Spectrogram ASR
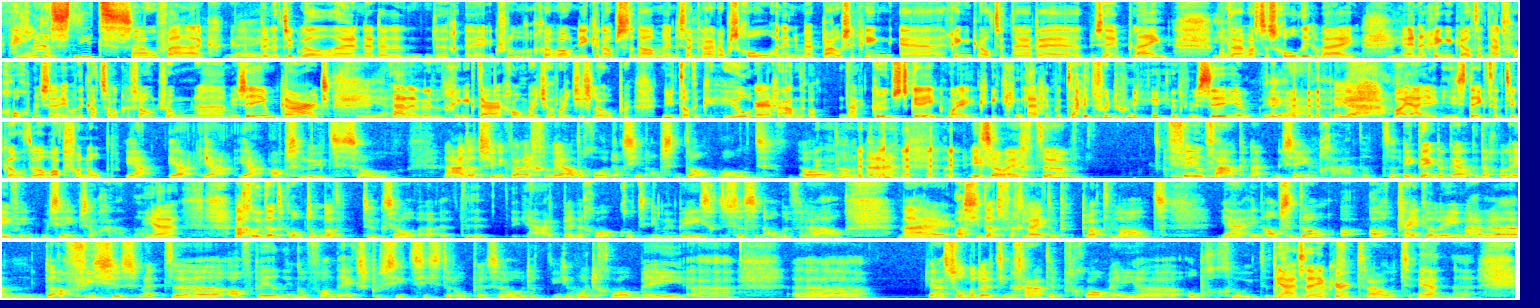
Helaas niet zo vaak. Nee. Ik ben natuurlijk wel uh, naar de. de uh, ik vroeger woonde ik in Amsterdam en dan zat ik daar op school. En in mijn pauze ging, uh, ging ik altijd naar het Museumplein. Want ja. daar was de school dichtbij. Ja. En dan ging ik altijd naar het Van Gogh Museum. Want ik had ook zo'n zo'n museumkaart. Ja. En dan ging ik daar gewoon een beetje rondjes lopen. Niet dat ik heel erg aan de, naar de kunst keek, maar ik, ik ging eigenlijk mijn tijd voor doen in het museum. Ja, ja. maar ja, je, je, steekt er natuurlijk altijd wel wat van op. Ja, ja, ja, ja, absoluut. Zo. Nou, dat vind ik wel echt geweldig hoor. Als je in Amsterdam woont. Oh, dan. ik zou echt um, veel vaker naar het museum gaan. Dat, uh, ik denk dat ik elke dag wel even in het museum zou gaan. Dan. Ja. Maar goed, dat komt omdat ik natuurlijk zo. Uh, ja, ik ben er gewoon continu mee bezig, dus dat is een ander verhaal. Maar als je dat vergelijkt op het platteland, ja, in Amsterdam kijk alleen maar um, de affiches met uh, afbeeldingen van de exposities erop en zo. Dat, je wordt er gewoon mee. Uh, uh, ja, zonder dat je in de gaten hebt, gewoon mee opgegroeid. Dat ja, zeker. Vertrouwd. Ja. En,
